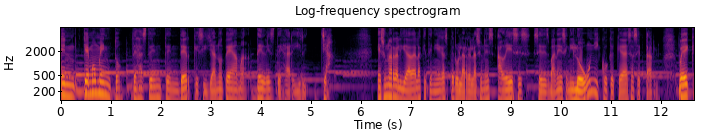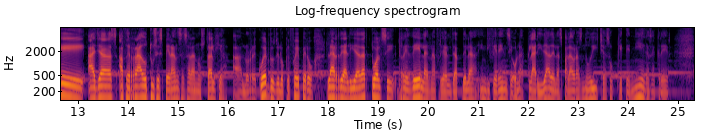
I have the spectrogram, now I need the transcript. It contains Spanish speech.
¿En qué momento dejaste de entender que si ya no te ama, debes dejar ir ya? Es una realidad a la que te niegas, pero las relaciones a veces se desvanecen y lo único que queda es aceptarlo. Puede que hayas aferrado tus esperanzas a la nostalgia, a los recuerdos de lo que fue, pero la realidad actual se revela en la frialdad de la indiferencia o la claridad de las palabras no dichas o que te niegas a creer.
